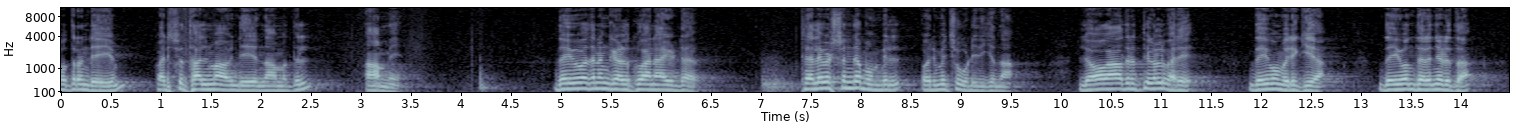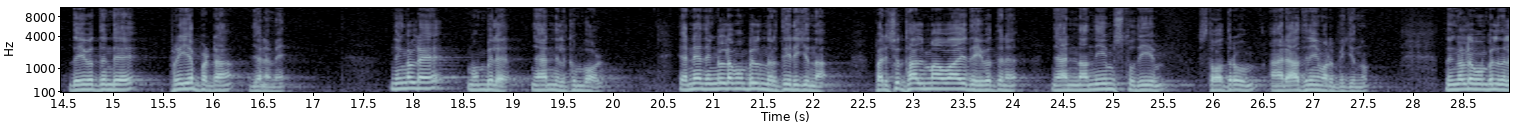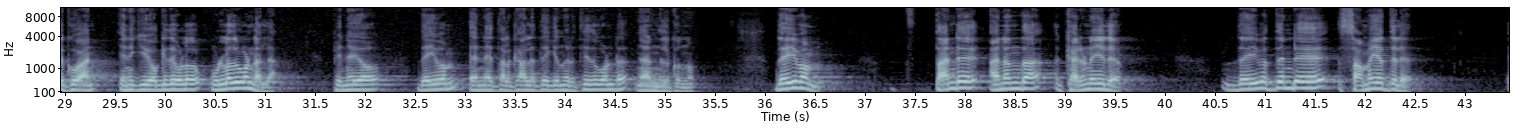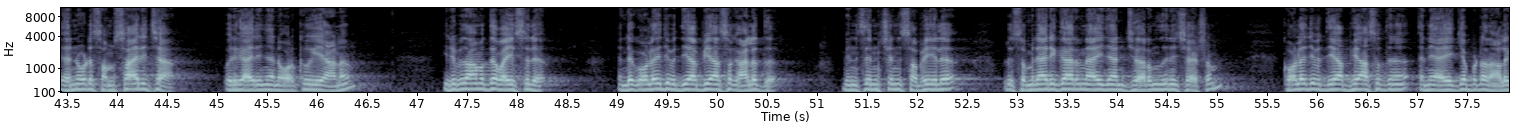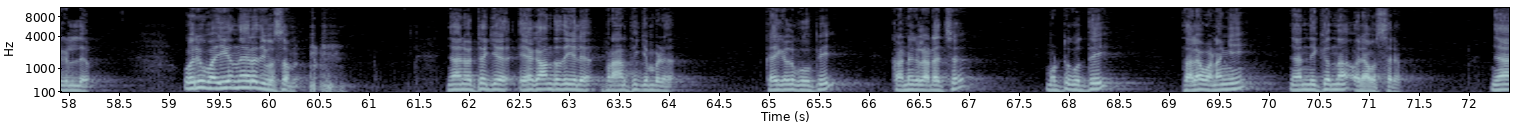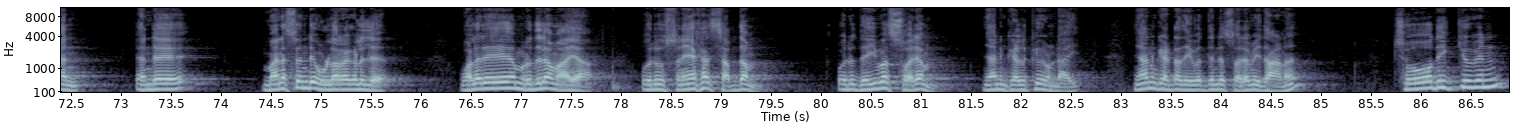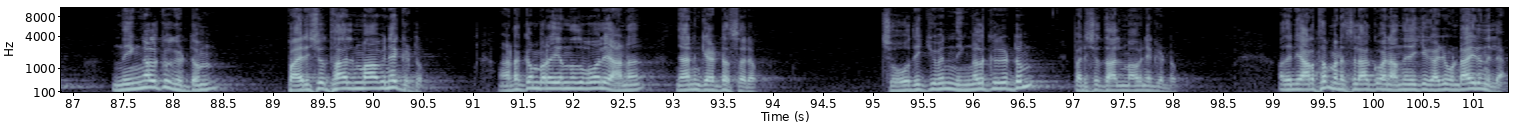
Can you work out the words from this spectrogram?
പുത്രന്റെയും പരിശുദ്ധാത്മാവിന്റെയും നാമത്തിൽ ആമേ ദൈവവചനം കേൾക്കുവാനായിട്ട് ടെലിവിഷന്റെ മുമ്പിൽ ഒരുമിച്ച് കൂടിയിരിക്കുന്ന ലോകാതിർത്തികൾ വരെ ദൈവം ഒരുക്കിയ ദൈവം തിരഞ്ഞെടുത്ത ദൈവത്തിന്റെ പ്രിയപ്പെട്ട ജനമേ. നിങ്ങളുടെ മുമ്പിൽ ഞാൻ നിൽക്കുമ്പോൾ എന്നെ നിങ്ങളുടെ മുമ്പിൽ നിർത്തിയിരിക്കുന്ന പരിശുദ്ധാത്മാവായ ദൈവത്തിന് ഞാൻ നന്ദിയും സ്തുതിയും സ്തോത്രവും ആരാധനയും അർപ്പിക്കുന്നു. നിങ്ങളുടെ മുമ്പിൽ നിൽക്കുവാൻ എനിക്ക് യോഗ്യത ഉള്ളത് ഉള്ളതുകൊണ്ടല്ല. പിന്നെയോ ദൈവം എന്നെ തൽക്കാലത്തേക്ക് നിർത്തിയതുകൊണ്ട് ഞാൻ നിൽക്കുന്നു. ദൈവം തന്റെ അനന്ത കരുണയിൽ ദൈവത്തിന്റെ സമയത്തിൽ എന്നോട് സംസാരിച്ച ഒരു കാര്യം ഞാൻ ഓർക്കുകയാണ്. ഇരുപതാമത്തെ വയസ്സിൽ എന്റെ കോളേജ് വിദ്യാഭ്യാസ കാലത്ത് വിൻസെൻഷൻ സഭയിൽ ഒരു സെമിനാരിക്കാരനായി ഞാൻ ചേർന്നതിന് ശേഷം കോളേജ് വിദ്യാഭ്യാസത്തിന് എന്നെ അയക്കപ്പെട്ട നാളുകളിൽ ഒരു വൈകുന്നേര ദിവസം ഞാൻ ഒറ്റയ്ക്ക് ഏകാന്തതയിൽ പ്രാർത്ഥിക്കുമ്പോൾ കൈകൾ കൂപ്പി കണ്ണുകളടച്ച് മുട്ടുകുത്തി തല വണങ്ങി ഞാൻ നിൽക്കുന്ന ഒരവസരം. ഞാൻ എന്റെ മനസ്സിന്റെ ഉള്ളറകളിൽ വളരെ മൃദുലമായ ഒരു സ്നേഹ ശബ്ദം ഒരു ദൈവസ്വരം ഞാൻ കേൾക്കുകയുണ്ടായി. ഞാൻ കേട്ട ദൈവത്തിന്റെ സ്വരം ഇതാണ്. ചോദിക്കുവിൻ നിങ്ങൾക്ക് കിട്ടും പരിശുദ്ധാത്മാവിനെ കിട്ടും. അടക്കം പറയുന്നത് പോലെയാണ് ഞാൻ കേട്ട സ്വരം. ചോദിക്കുവിൻ നിങ്ങൾക്ക് കിട്ടും പരിശുദ്ധാത്മാവിനെ കിട്ടും. അതിന്റെ അർത്ഥം മനസ്സിലാക്കുവാൻ അന്ന് എനിക്ക് കഴിവുണ്ടായിരുന്നില്ല.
